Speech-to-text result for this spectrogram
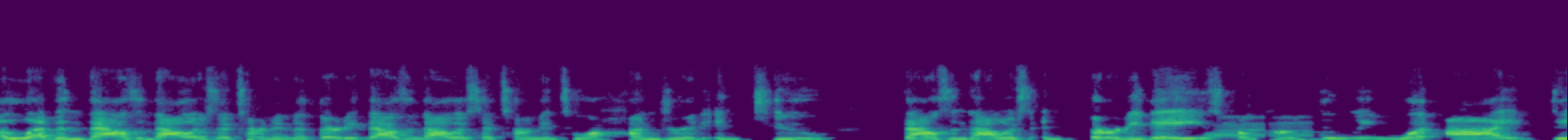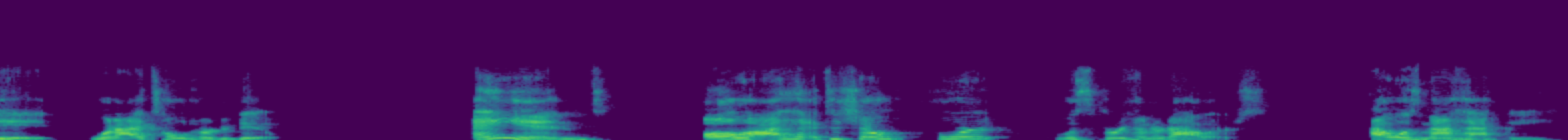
$11,000 that turned into $30,000 had turned into $102,000 in 30 days wow. from her doing what I did, what I told her to do. And all I had to show for it was $300. I was not mm. happy.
